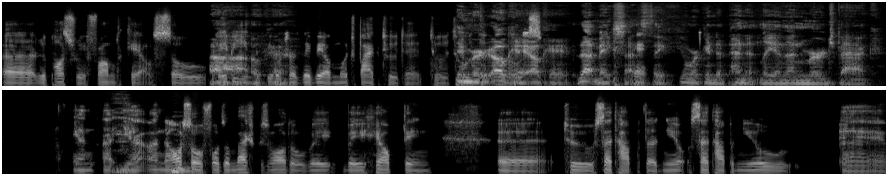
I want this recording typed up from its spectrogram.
uh, repository from the CHAOSS. So maybe Ah, in the okay. future they will merge back to the to, to They merge. the Okay, those. okay, that makes sense. They can work independently and then merge back. And uh, Mm. yeah, and Hmm. also for the metrics model, we we help them uh, to set up the new set up a new uh,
